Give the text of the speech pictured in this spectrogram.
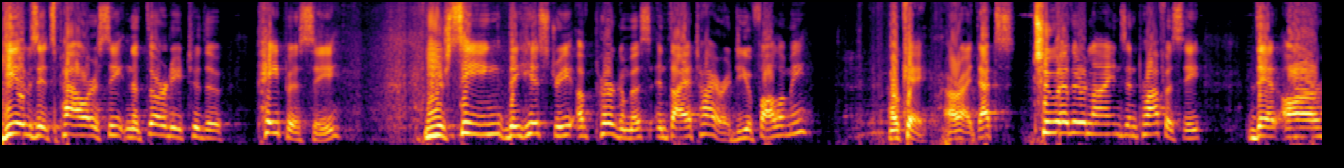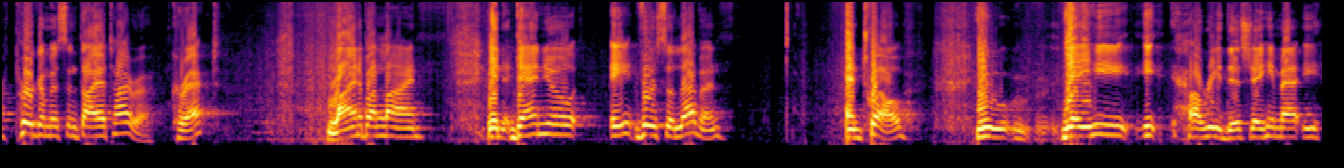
gives its power, seat, and authority to the papacy, you're seeing the history of Pergamus and Thyatira. Do you follow me? Okay, all right. That's two other lines in prophecy that are Pergamus and Thyatira, correct? Line upon line. In Daniel 8, verse 11 and 12, you, yea, he, he, I'll read this. Yea, he, ma he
